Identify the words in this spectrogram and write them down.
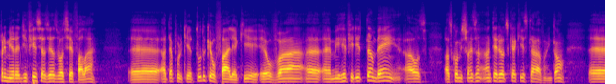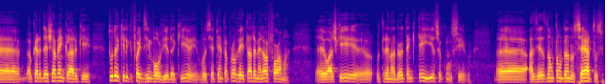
primeiro, é difícil às vezes você falar, é, até porque tudo que eu fale aqui, eu vou é, é, me referir também aos, às comissões anteriores que aqui estavam. Então, eu quero deixar bem claro que tudo aquilo que foi desenvolvido aqui, você tenta aproveitar da melhor forma. É, eu acho que eh, o treinador tem que ter isso consigo. É, às vezes não estão dando certos,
